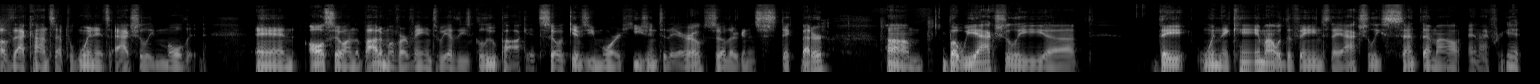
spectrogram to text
of that concept when it's actually molded. And also on the bottom of our vanes, we have these glue pockets. So it gives you more adhesion to the arrow. So they're going to stick better. Um, but we actually, uh, they, when they came out with the vanes, they actually sent them out. And I forget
